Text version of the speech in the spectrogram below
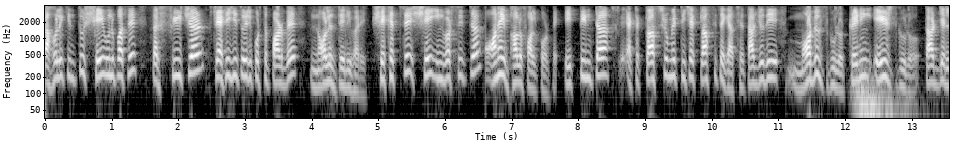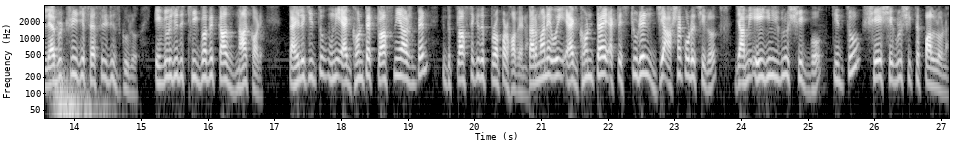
তাহলে কিন্তু সেই অনুপাতে তার ফিউচার স্ট্র্যাটেজি তৈরি করতে পারবে নলেজ ডেলিভারি সেক্ষেত্রে সেই ইউনিভার্সিটিটা অনেক ভালো ফল করবে। এই তিনটা, একটা ক্লাসরুমের টিচার ক্লাস নিতে গেছে, তার যদি মডেলসগুলো ট্রেনিং এইডসগুলো তার যে ল্যাবরেটরি যে ফ্যাসিলিটিসগুলো এগুলো যদি ঠিকভাবে কাজ না করে, তাহলে কিন্তু উনি এক ঘণ্টা ক্লাস নিয়ে আসবেন কিন্তু ক্লাসটা কিন্তু প্রপার হবে না। তার মানে ওই এক ঘন্টায় একটা স্টুডেন্ট যে আশা করেছিল যে আমি এই জিনিসগুলো শিখব, কিন্তু সে সেগুলো শিখতে পারল না।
